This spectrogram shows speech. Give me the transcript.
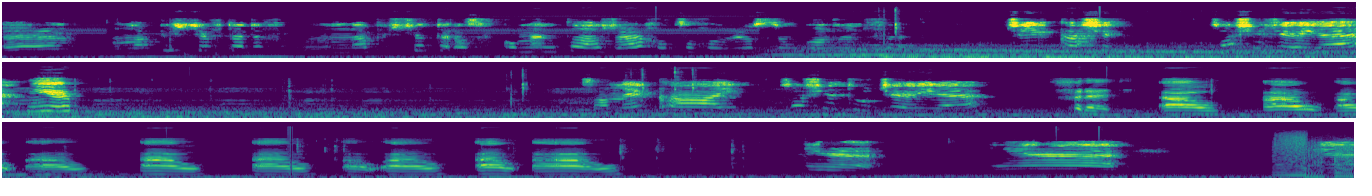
E, napiszcie wtedy, w, napiszcie teraz w komentarzach, o co chodzi z tym Golden Freddy. Chica się... Co się dzieje? Nie, Zamykaj! Co się tu dzieje? Freddy. Au, au, au, au, au, au, au, au, au, au. Nie. Nie. Nie.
